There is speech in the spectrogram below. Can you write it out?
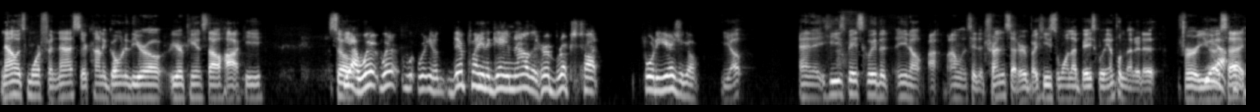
now it's more finesse. They're kind of going to the Euro European style hockey so yeah, we're, we're, we're you know they're playing a game now that Herb Brooks taught forty years ago. Yep, and he's basically the you know I, I wouldn't say the trendsetter, but he's the one that basically implemented it for USA. Yeah,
